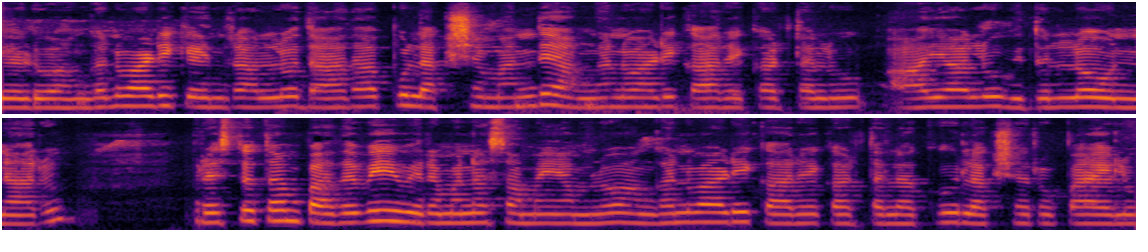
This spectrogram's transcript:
ఏడు అంగన్వాడీ కేంద్రాల్లో దాదాపు లక్ష మంది అంగన్వాడీ కార్యకర్తలు ఆయాలు విధుల్లో ఉన్నారు. ప్రస్తుతం పదవీ విరమణ సమయంలో అంగన్వాడీ కార్యకర్తలకు లక్ష రూపాయలు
